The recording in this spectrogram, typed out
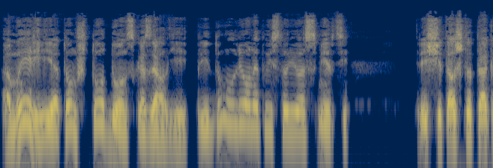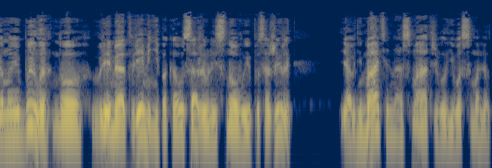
о Мэри и о том, что Дон сказал ей, придумал ли он эту историю о смерти. Я считал, что так оно и было, но время от времени, пока усаживались новые пассажиры, я внимательно осматривал его самолет.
